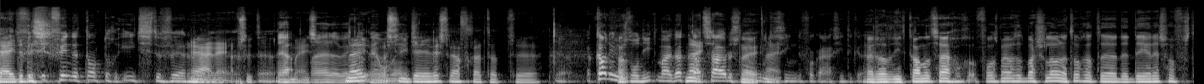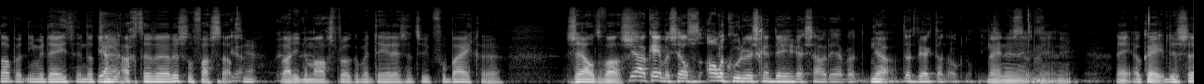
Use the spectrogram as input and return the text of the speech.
Nee, ik, dat vind, is- ik vind het dan toch iets te ver. Ja, eh, nee, absoluut. ja. Ja, nee, Nee, helemaal als die. DRS eraf gaat, dat... eh, Ja. Dat kan nu dus nog niet, maar dat, Nee. dat zouden ze Nee. moeten Nee. zien, voor elkaar zien te Ja, krijgen. dat het niet kan, dat zagen we, volgens mij was het Barcelona toch? Dat eh, de DRS van Verstappen het niet meer deed en dat Ja. hij achter eh, Russell vast zat. Ja. ja. Waar hij normaal gesproken met DRS natuurlijk voorbij gezeild was. Ja, oké, maar zelfs als alle coureurs geen DRS zouden hebben, Ja. dat werkt dan ook nog niet. Nee, nee, Dus nee. dat- nee, nee. nee oké, dus eh,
